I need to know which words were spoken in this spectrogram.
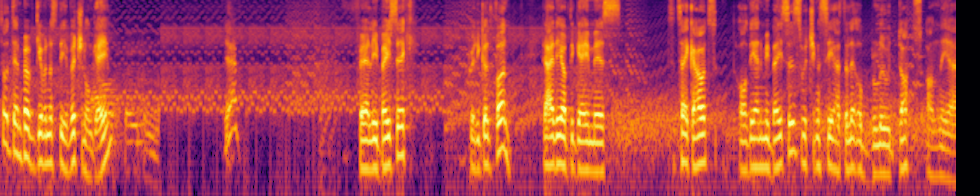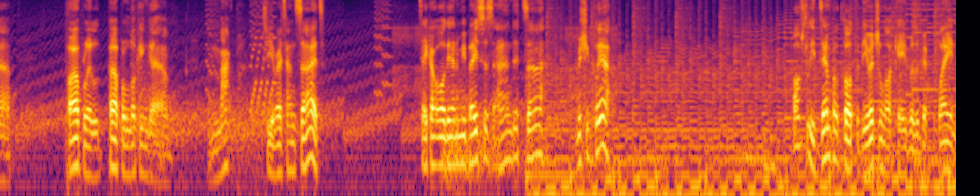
So Denpa have given us the original game. Yeah. Fairly basic. Pretty good fun. The idea of the game is to take out all the enemy bases, which you can see as the little blue dots on the uh, purple, purple looking uh, map to your right hand side. Take out all the enemy bases and it's uh, mission clear. Obviously, Denpa thought that the original arcade was a bit plain,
